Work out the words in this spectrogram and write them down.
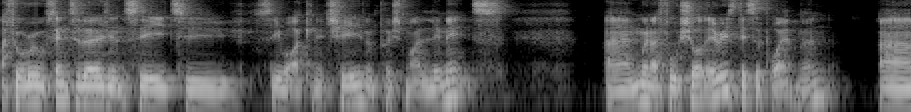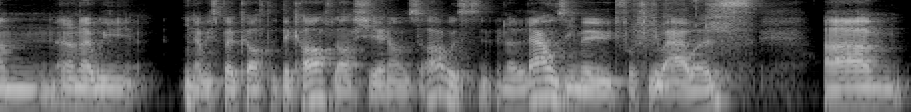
I feel a real sense of urgency to see what I can achieve and push my limits. And when I fall short, there is disappointment. Um, and I know we, you know, we spoke after the big half last year, and I was I was in a lousy mood for a few hours. Um,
